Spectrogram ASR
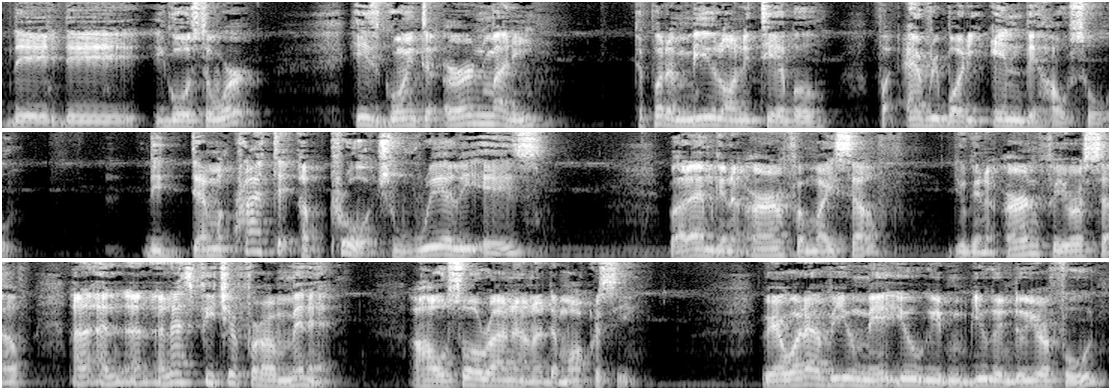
the the he goes to work, he's going to earn money to put a meal on the table for everybody in the household the democratic approach really is well, I'm going to earn for myself, you're going to earn for yourself. And, and, and, let's feature for a minute a household run on a democracy where whatever you make, you, you can do your food.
